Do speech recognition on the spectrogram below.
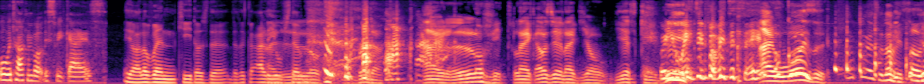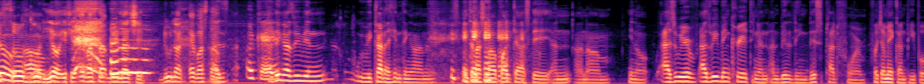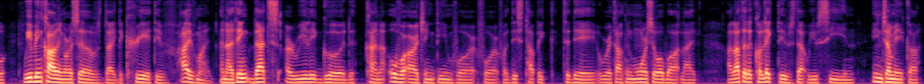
What we're talking about this week, guys? Yeah, I love when Key does the the little alley I oop step. love it, brother. I love it. Like I was just like, yo, yes, Key. Were you it. waiting for me to say? it? I Of was. Of course, I love It it. sounds Yo, so um, good. Yo, if you ever stop doing that shit, do not ever stop. as- okay. I think as we've been we been kind of hinting on International Podcast Day, and and um you know as we're as we've been creating and, and building this platform for Jamaican people, we've been calling ourselves like the creative hive mind, and I think that's a really good kind of overarching theme for for for this topic today. We're talking more so about like a lot of the collectives that we've seen in Jamaica,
